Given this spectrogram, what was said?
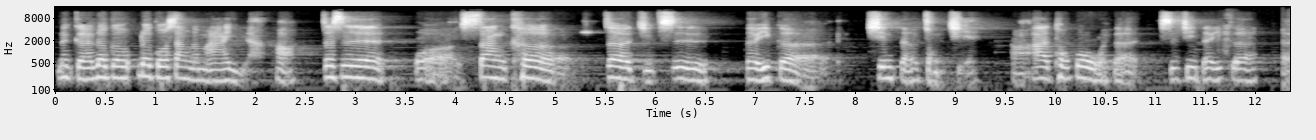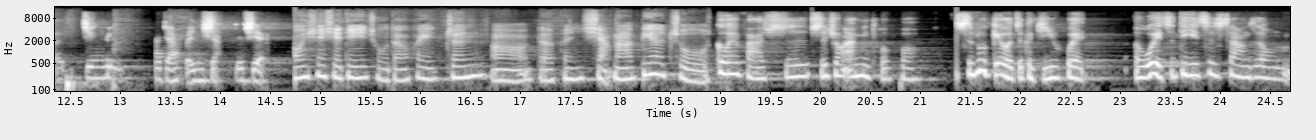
那个热锅热锅上的蚂蚁啊，哈，这是我上课这几次的一个心得总结啊啊，透过我的实际的一个呃经历，大家分享，谢谢。好，谢谢第一组的慧珍啊、的分享。那第二组，各位法师师兄阿弥陀佛，师父给我这个机会，呃，我也是第一次上这种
